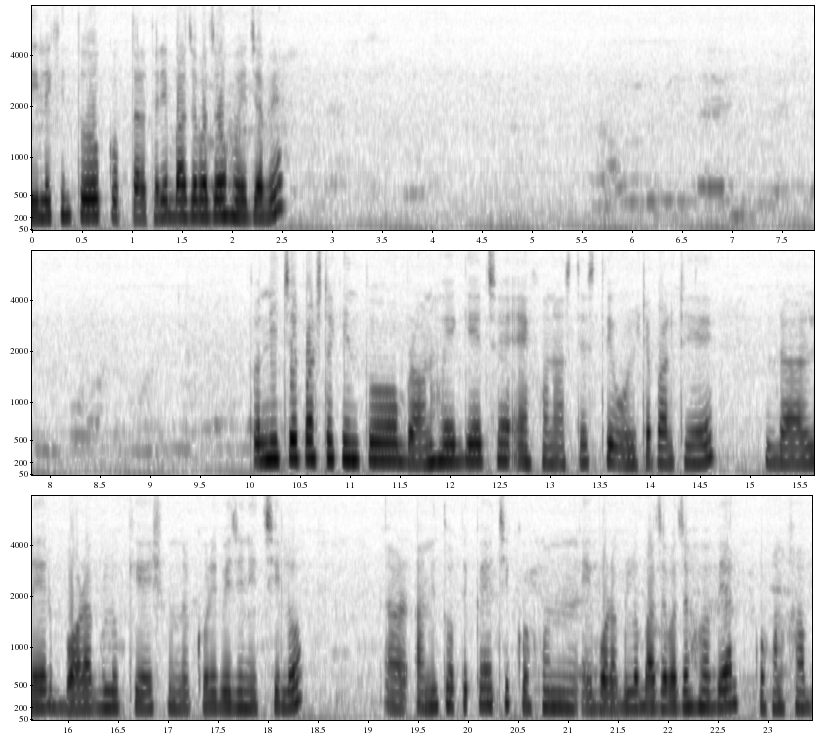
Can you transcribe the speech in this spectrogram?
দিলে কিন্তু খুব তাড়াতাড়ি বাজা বাজাও হয়ে যাবে। তো নিচের পাশটা কিন্তু ব্রাউন হয়ে গিয়েছে। এখন আস্তে আস্তে উল্টে পাল্টে ডালের বড়াগুলোকে সুন্দর করে বেজে নিচ্ছিল। আর আমি তো অপেক্ষায় আছি কখন এই বড়াগুলো বাজা বাজা হবে আর কখন খাব।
